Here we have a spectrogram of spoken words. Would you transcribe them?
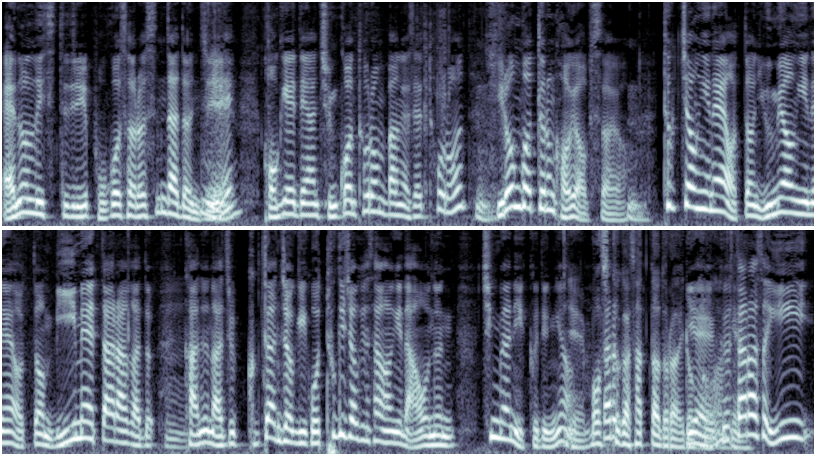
애널리스트들이 보고서를 쓴다든지 예. 거기에 대한 증권 토론방에서의 토론 음. 이런 것들은 거의 없어요. 음. 특정인의 어떤 유명인의 어떤 밈에 따라가는 음. 아주 극단적이고 투기적인 상황이 나오는 측면이 있거든요. 예, 머스크가 따라, 샀다더라 이런 예, 거. 그 따라서 이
